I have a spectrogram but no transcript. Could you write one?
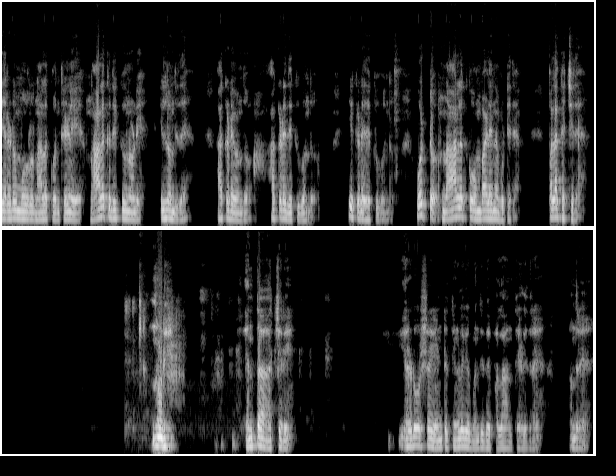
ಎರಡು, ಮೂರು, ನಾಲ್ಕು ಅಂತ ಹೇಳಿ ನಾಲ್ಕು ದಿಕ್ಕಿಗೂ ನೋಡಿ ಇಲ್ಲೊಂದಿದೆ. ಆ ಕಡೆ ಒಂದು, ಆ ಕಡೆ ದಿಕ್ಕಿಗೊಂದು ಈ ಕಡೆ ದಿಕ್ಕಿಗೊಂದು ಒಟ್ಟು ನಾಲ್ಕು ಒಂಬಾಳೆನೇ ಬಿಟ್ಟಿದೆ. ಫಲ ಕಚ್ಚಿದೆ. ನೋಡಿ, ಎಂತ ಅಚ್ಚರಿ. ಎರಡು ವರ್ಷ ಎಂಟು ತಿಂಗಳಿಗೆ ಬಂದಿದೆ ಫಲ ಅಂತ ಹೇಳಿದ್ರೆ, ಅಂದ್ರೆ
